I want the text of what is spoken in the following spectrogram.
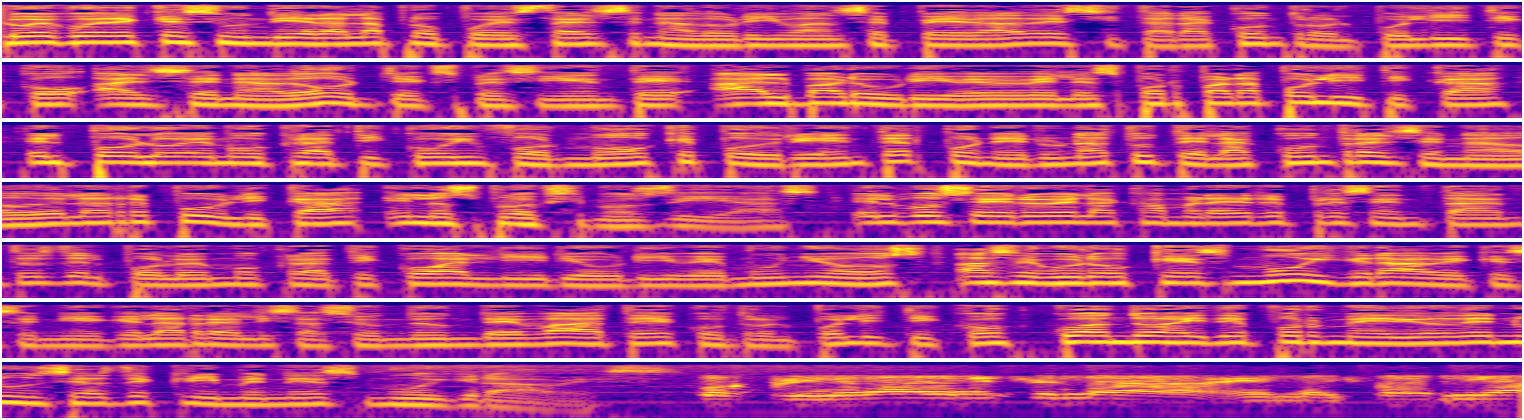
Luego de que se hundiera la propuesta del senador Iván Cepeda de citar a control político al senador y expresidente Álvaro Uribe Vélez por parapolítica, el Pueblo Democrático informó que podría interponer una tutela contra el Senado de la República en los próximos días. El vocero de la Cámara de Representantes del Pueblo Democrático, Alirio Uribe Muñoz, aseguró que es muy grave que se niegue la realización de un debate de control político cuando hay de por medio denuncias de crímenes muy graves. Por primera vez en la, en la historia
